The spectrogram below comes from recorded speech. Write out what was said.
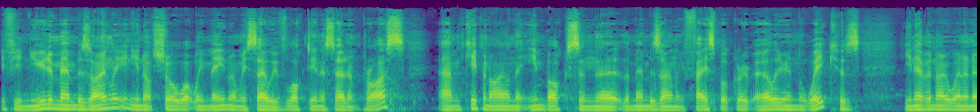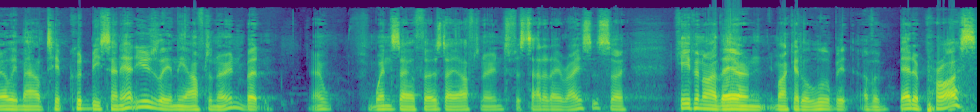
if you're new to members only and you're not sure what we mean when we say we've locked in a certain price, um, keep an eye on the inbox and the the members only Facebook group earlier in the week because you never know when an early mail tip could be sent out. Usually in the afternoon, but you know Wednesday or Thursday afternoons for Saturday races. So keep an eye there and you might get a little bit of a better price.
